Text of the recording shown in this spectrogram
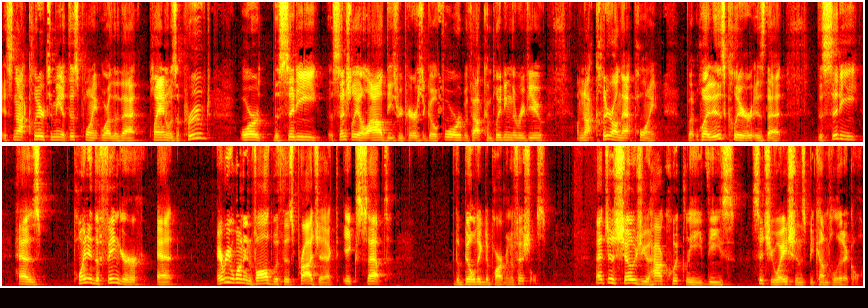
It's not clear to me at this point whether that plan was approved or the city essentially allowed these repairs to go forward without completing the review. I'm not clear on that point, but what is clear is that the city has pointed the finger at everyone involved with this project except the building department officials. That just shows you how quickly these situations become political.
